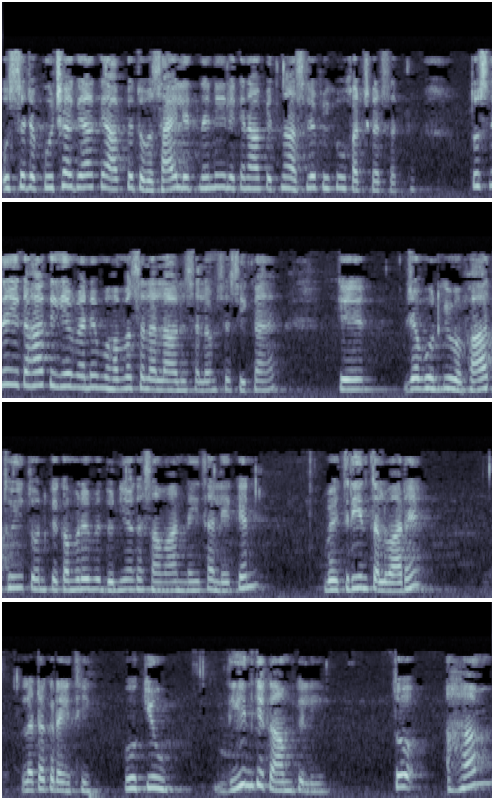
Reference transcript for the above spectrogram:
اس سے جب پوچھا گیا کہ آپ کے تو وسائل اتنے نہیں، لیکن آپ اتنا اسلحے پہ کیوں خرچ کر سکتے؟ تو اس نے یہ کہا کہ یہ میں نے محمد صلی اللہ علیہ وسلم سے سیکھا ہے کہ جب ان کی وفات ہوئی تو ان کے کمرے میں دنیا کا سامان نہیں تھا، لیکن بہترین تلواریں لٹک رہی تھی۔ وہ کیوں؟ دین کے کام کے لیے۔ تو ہم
